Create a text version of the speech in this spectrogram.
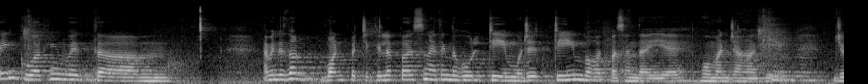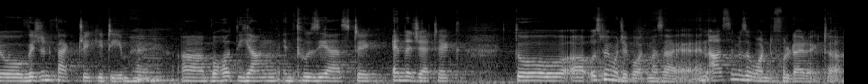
think working with I mean is not one particular person I think the whole team मुझे टीम बहुत पसंद आई है होमन जहाँ की mm -hmm. जो विजन फैक्ट्री की टीम है mm -hmm. uh, बहुत यंग इंथुजियास्टिक एनर्जेटिक तो uh, उसमें मुझे बहुत मज़ा आया and Asim is a wonderful director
